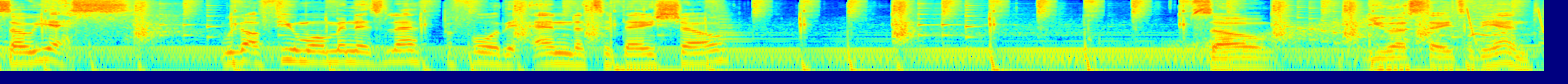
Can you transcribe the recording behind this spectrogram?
So, yes, we got a few more minutes left before the end of today's show. So, you gotta stay to the end.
